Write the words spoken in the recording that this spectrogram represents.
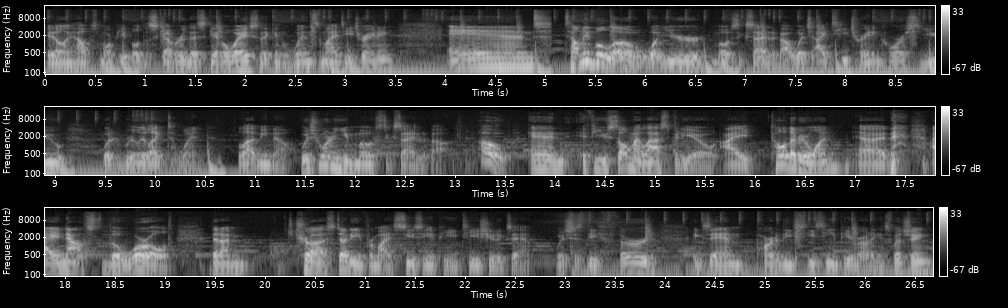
It only helps more people discover this giveaway so they can win some IT training. And tell me below what you're most excited about, which IT training course you would really like to win. Let me know. Which one are you most excited about? Oh, and if you saw my last video, I told everyone, uh, I announced to the world that I'm studying for my CCNP T-Shoot exam, which is the third exam part of the CCNP routing and switching.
